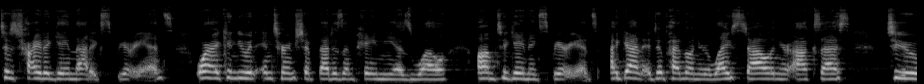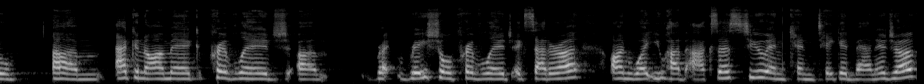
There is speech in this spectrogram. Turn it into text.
to try to gain that experience. Or I can do an internship that doesn't pay me as well um, to gain experience. Again, it depends on your lifestyle and your access to um, economic privilege, um, ra- racial privilege, etc., on what you have access to and can take advantage of.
